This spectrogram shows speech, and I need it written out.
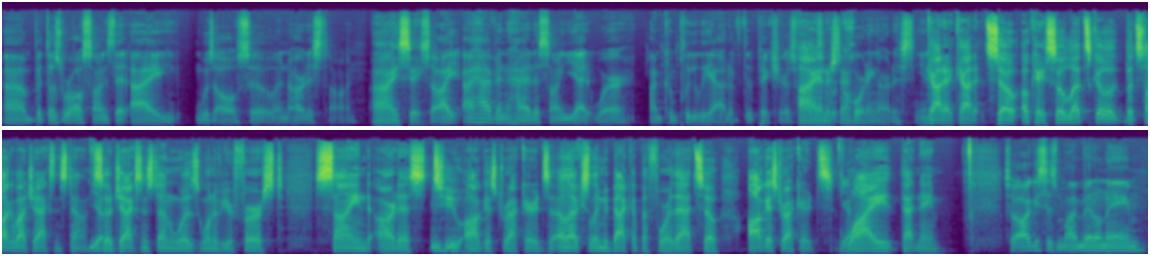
um, but those were all songs that I was also an artist on. I see. So I, I haven't had a song yet where I'm completely out of the picture as far I as understand. a recording artist. You know? Got it, got it. So, okay, so let's go. Let's talk about Jackson Stone. Yep. So, Jackson Stone was one of your first signed artists to Mm-hmm. August Records. Oh, actually, let me back up before that. So, August Records. Why that name? So August is my middle name.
